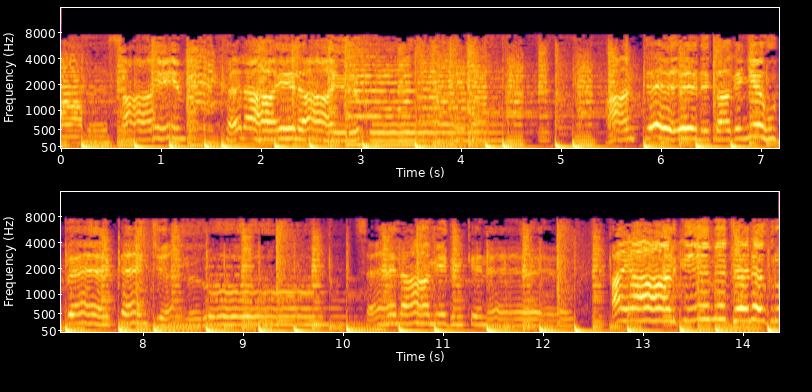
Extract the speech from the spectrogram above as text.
አበሳይም ከላይ ላይ ርቆ አንተን ካገኘሁበት ቀን ጀምሮ ሰላም ድንቅ ነው አያልቅም ተነግሮ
